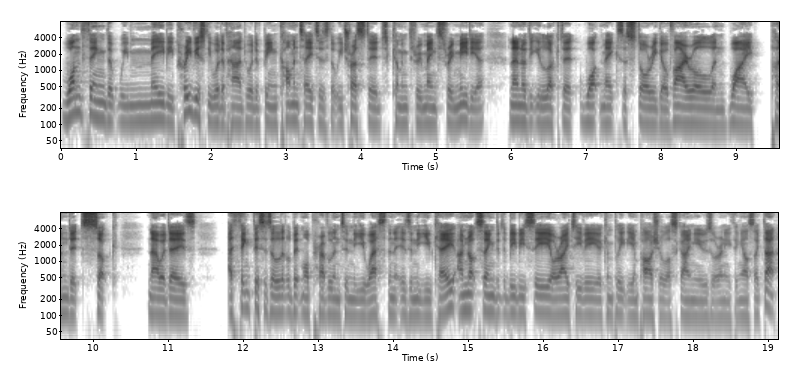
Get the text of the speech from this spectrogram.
one thing that we maybe previously would have had would have been commentators that we trusted coming through mainstream media. And I know that you looked at what makes a story go viral and why pundits suck nowadays. I think this is a little bit more prevalent in the US than it is in the UK. I'm not saying that the BBC or ITV are completely impartial or Sky News or anything else like that.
